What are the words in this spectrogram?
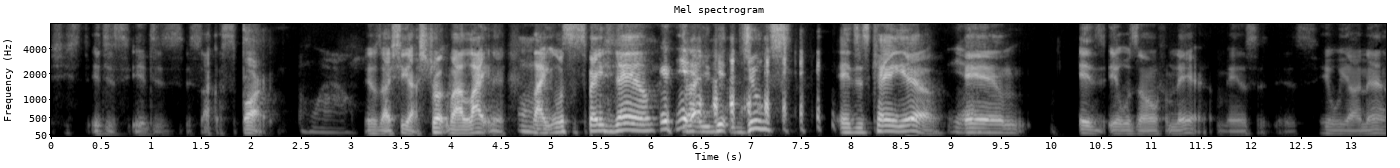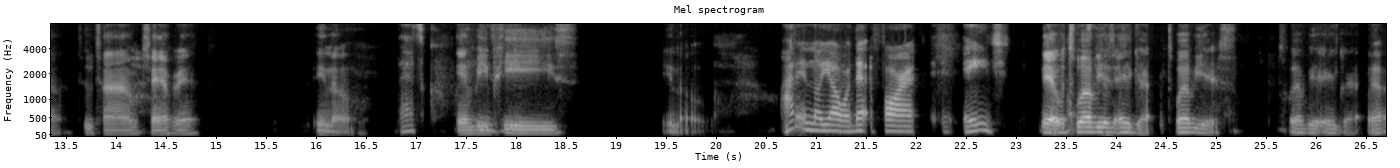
she's, it just, it just, it's like a spark. Wow. It was like she got struck by lightning. Mhm. Like what's the space jam? yeah. Like you get the juice, it just can't yell. Yeah. And it it was on from there. I mean, it's, it's here we are now, two time Wow. champion. You know, That's crazy. MVPs. You know, I didn't know y'all were that far age. Yeah, difference. 12 years age gap. 12 years. 12 year age gap. Yeah.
